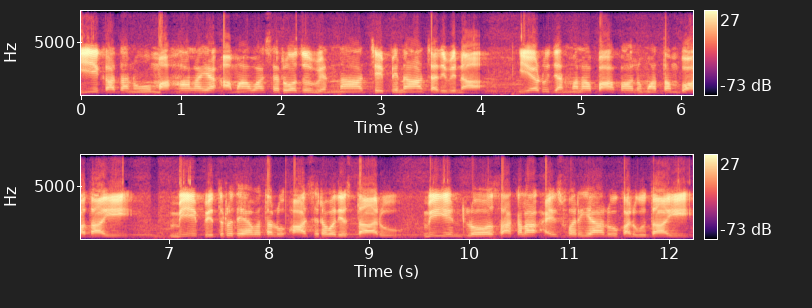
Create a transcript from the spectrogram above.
ఈ కథను మహాలయ అమావాస్య రోజు విన్నా చెప్పినా చదివినా ఏడు జన్మల పాపాలు మొత్తం పోతాయి. మీ పితృదేవతలు ఆశీర్వదిస్తారు. మీ ఇంట్లో సకల ఐశ్వర్యాలు కలుగుతాయి.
